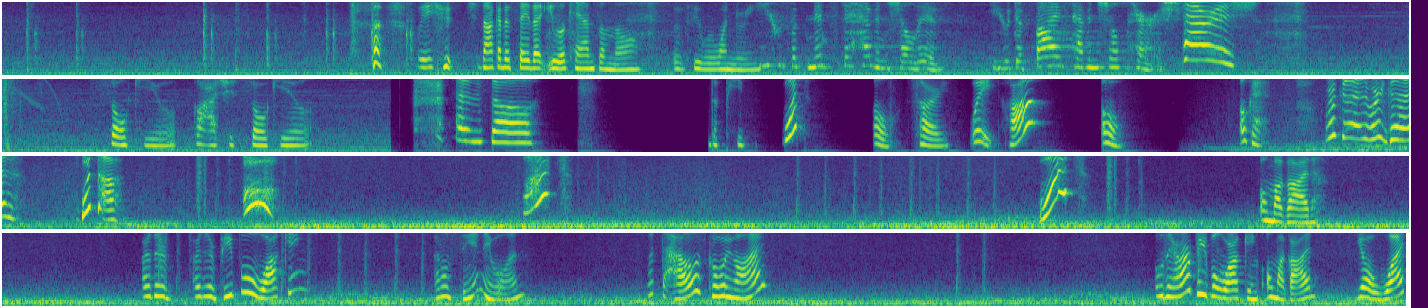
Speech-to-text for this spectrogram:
She's not gonna say that you look handsome though, if you were wondering. He who submits to heaven shall live. He who defies heaven shall perish. Perish! So cute. Gosh, she's so cute. And so... The P... What? Oh, sorry. Wait, huh? Oh. Okay. We're good, we're good. What the? what? What? Oh my god. Are there are there people walking? I don't see anyone. What the hell is going on? Oh, there are people walking. Oh my god. Yo, what?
